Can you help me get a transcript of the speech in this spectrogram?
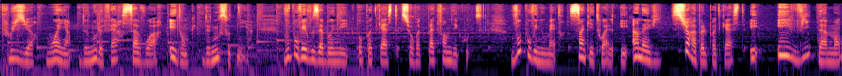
plusieurs moyens de nous le faire savoir et donc de nous soutenir. Vous pouvez vous abonner au podcast sur votre plateforme d'écoute. Vous pouvez nous mettre 5 étoiles et un avis sur Apple Podcast et évidemment,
